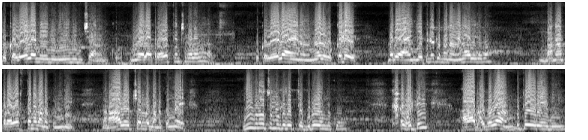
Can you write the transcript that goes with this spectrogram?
ఒకవేళ నేను నియమించాననుకో నువ్వు అలా ప్రవర్తించగలవా? ఒకవేళ ఆయన ఉన్నాడు ఒక్కడే మరి ఆయన చెప్పినట్లు మనం వినాలి కదా? మన ప్రవర్తన మనకుంది మన ఆలోచనలు మనకున్నాయి. నీకు నచ్చినట్టు చెప్తే గురువు ఎందుకు? కాబట్టి ఆ భగవాన్ పేరేమి?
